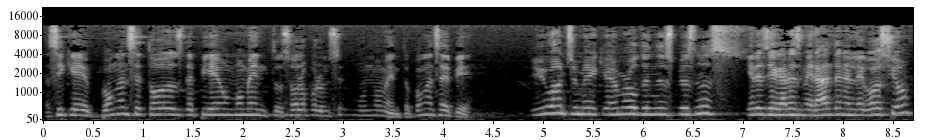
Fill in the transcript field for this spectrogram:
Así que pónganse todos de pie un momento, solo por un momento. Pónganse de pie. Do you want to make emerald in this business? ¿Quieres llegar a Esmeralda en el negocio?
